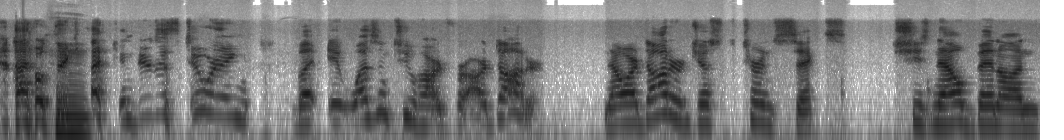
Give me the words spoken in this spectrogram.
I don't think I can do this touring." But it wasn't too hard for our daughter. Now our daughter just turned six. She's now been on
